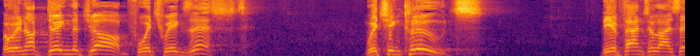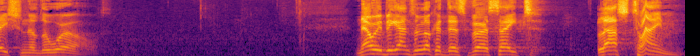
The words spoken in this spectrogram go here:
But we're not doing the job for which we exist, which includes the evangelization of the world. Now we began to look at this verse 8 last time.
